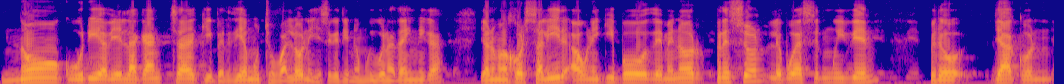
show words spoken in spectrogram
no cubría bien la cancha, que perdía muchos balones, y sé que tiene muy buena técnica, y a lo mejor salir a un equipo de menor presión le puede hacer muy bien, pero ya con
